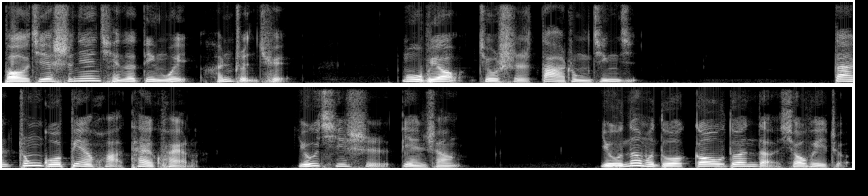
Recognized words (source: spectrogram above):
宝洁十年前的定位很准确，目标就是大众经济。”但中国变化太快了，尤其是电商。有那么多高端的消费者，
